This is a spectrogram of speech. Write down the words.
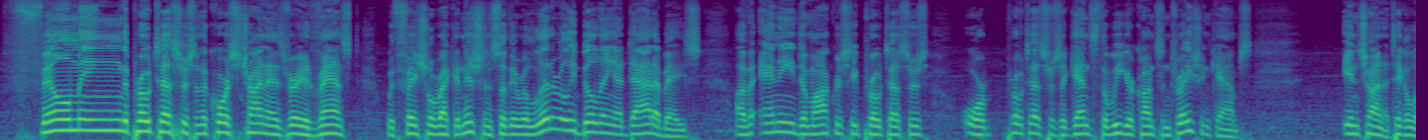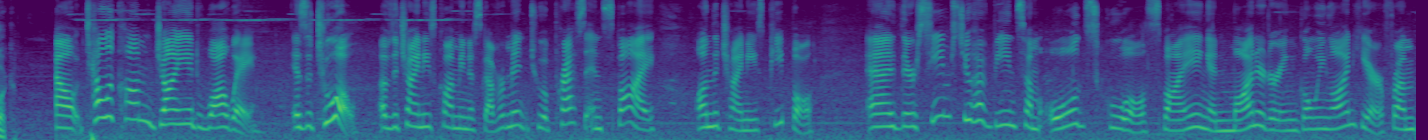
filming the protesters. And of course, China is very advanced with facial recognition, so they were literally building a database of any democracy protesters or protesters against the Uyghur concentration camps in China. Take a look. Now, telecom giant Huawei is a tool of the Chinese Communist government to oppress and spy on the Chinese people. And there seems to have been some old school spying and monitoring going on here from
